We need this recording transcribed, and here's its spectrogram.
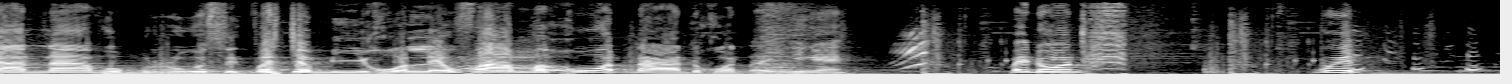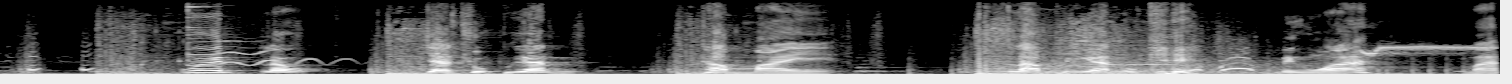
ด้านหน้าผมรู้สึกว่าจะมีคนแล้วฟาร์มมาโคตรนานทุกคน เอ้ยนี่ไง ไม่โดน วืดวืดแล้วจะชุบเพื่อนทำไมหลับเพื่อนโอเคหนึ่งหัวมา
